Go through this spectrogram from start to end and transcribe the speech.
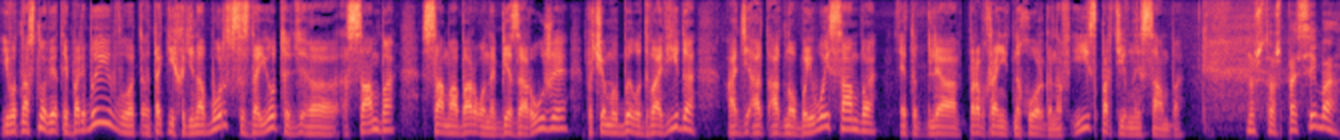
И вот на основе этой борьбы, вот таких единоборств создает э, самбо, самооборона без оружия. Причем их было два вида. Одно боевой самбо, это для правоохранительных органов, и спортивный самбо. Ну что ж, спасибо.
